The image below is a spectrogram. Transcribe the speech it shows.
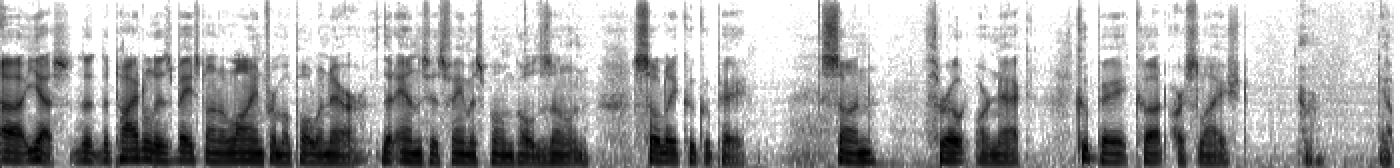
Uh, yes, the the title is based on a line from Apollinaire that ends his famous poem called Zone, Soleil cou coupé, sun, throat or neck, coupe, cut or slashed. Yep.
